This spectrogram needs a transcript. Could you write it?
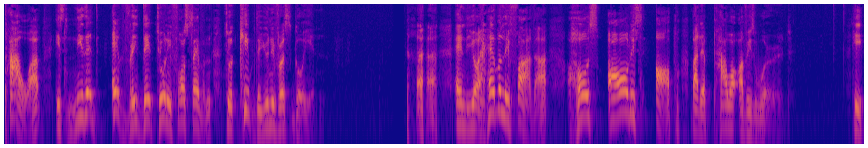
power is needed every day, 24-7, to keep the universe going? and your heavenly Father holds all this up by the power of His Word. He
